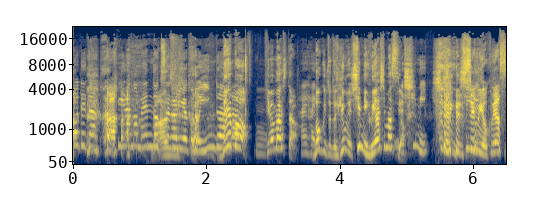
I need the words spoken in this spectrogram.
ーお出た。アキラのめんどくさがりやこのインドアで。派も決めました。はいはい。僕ちょっと趣味増やしますよ。趣味趣味。を増やす。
